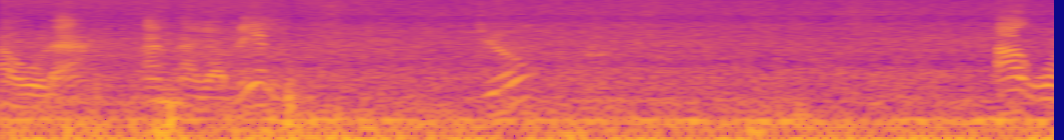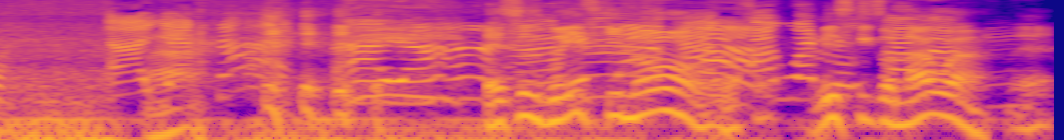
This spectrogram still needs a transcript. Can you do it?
ahora Ana Gabriel. Yo. Agua. Ay, ajá. Ay, ajá. Ese es whisky, ¿no? Ah, agua whisky con agua. eh.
